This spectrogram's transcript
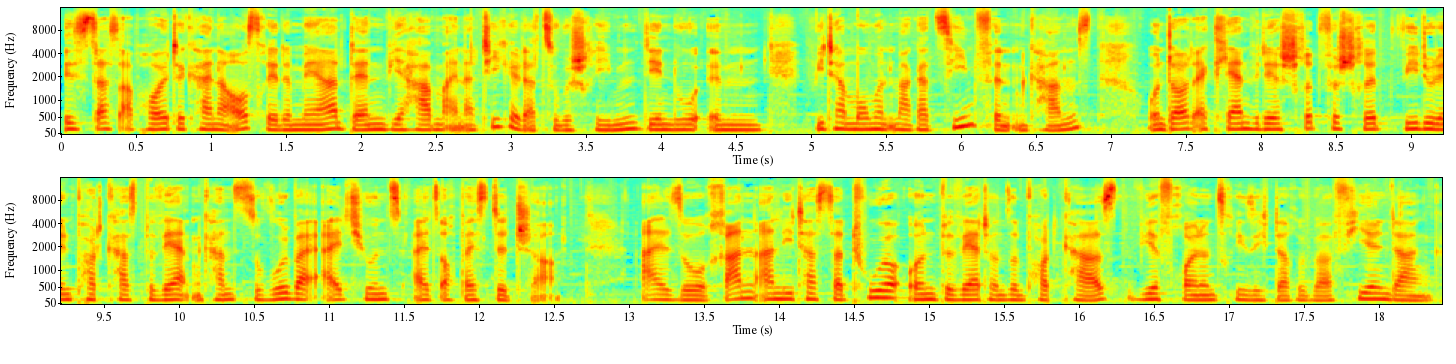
ist das ab heute keine Ausrede mehr, denn wir haben einen Artikel dazu geschrieben, den du im Vita Moment Magazin finden kannst. Und dort erklären wir dir Schritt für Schritt, wie du den Podcast bewerten kannst, sowohl bei iTunes als auch bei Stitcher. Also ran an die Tastatur und bewerte unseren Podcast. Wir freuen uns riesig darüber. Vielen Dank.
